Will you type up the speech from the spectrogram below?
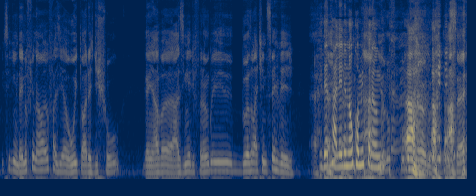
Fui seguindo. Aí, no final, eu fazia oito horas de show, ganhava asinha de frango e duas latinhas de cerveja. E detalhe, ele não come Ah, frango. eu não como frango. Isso é...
